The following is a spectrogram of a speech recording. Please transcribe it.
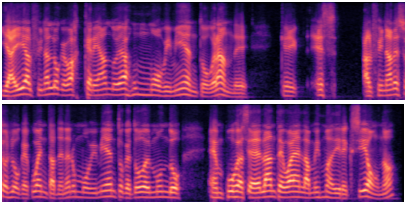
y ahí al final lo que vas creando ya es un movimiento grande, que es al final eso es lo que cuenta, tener un movimiento que todo el mundo empuje hacia adelante, vaya en la misma dirección, ¿no?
